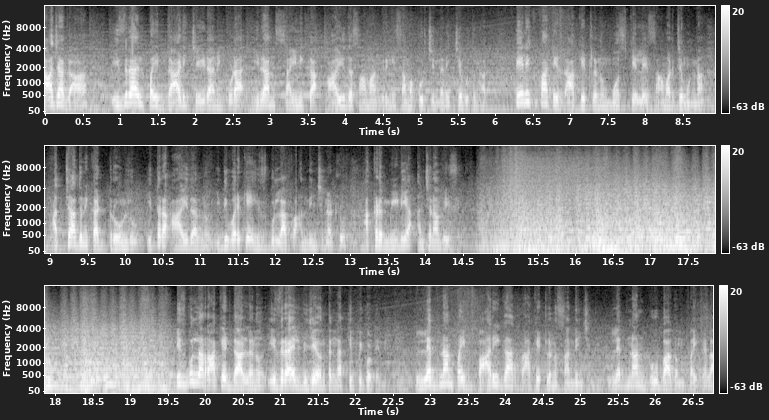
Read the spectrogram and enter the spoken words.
తాజాగా ఇజ్రాయెల్పై దాడి చేయడానికి కూడా ఇరాన్ సైనిక ఆయుధ సామాగ్రిని సమకూర్చిందని చెబుతున్నారు. తేలికపాటి రాకెట్లను మోసుకెళ్ళే సామర్థ్యం ఉన్న అత్యాధునిక డ్రోన్లు ఇతర ఆయుధాలను ఇదివరకే హిజ్బుల్లాకు అందించినట్లు అక్కడ మీడియా అంచనా వేసింది. హిజ్బుల్లా రాకెట్ దాడులను ఇజ్రాయెల్ విజయవంతంగా తిప్పికొట్టింది. లెబ్నాన్పై భారీగా రాకెట్లను సంధించింది. లెబ్నాన్ భూభాగంపై గల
